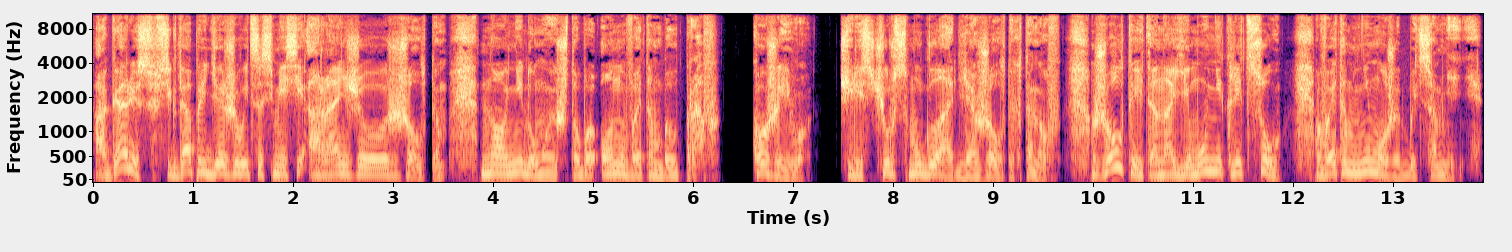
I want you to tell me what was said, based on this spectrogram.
А Гаррис всегда придерживается смеси оранжевого с желтым, но не думаю, чтобы он в этом был прав. Кожа его чересчур смугла для желтых тонов. Желтые тона ему не к лицу, в этом не может быть сомнения.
